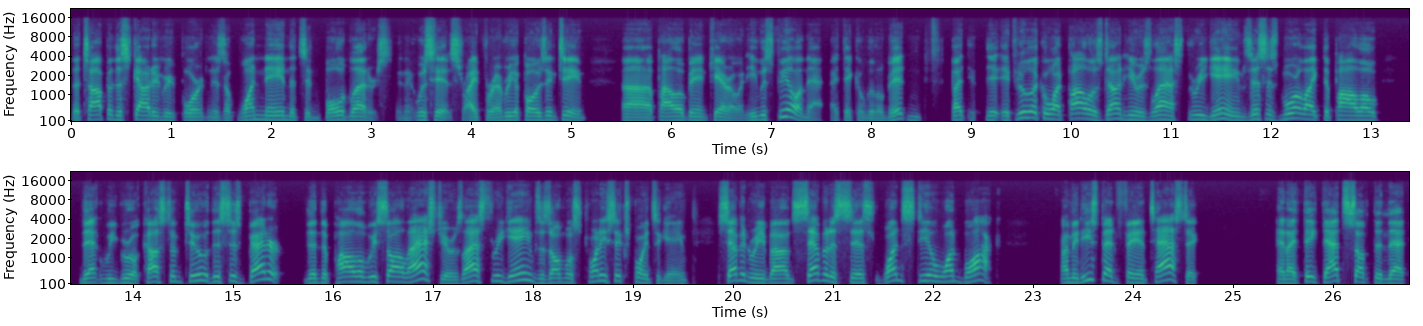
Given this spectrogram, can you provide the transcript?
the top of the scouting report is a one name that's in bold letters, and it was his, right? For every opposing team, uh, Paolo Banchero. And he was feeling that, I think, a little bit. And, but if you look at what Paolo's done here his last three games, this is more like the Paolo that we grew accustomed to. This is better than the Paolo we saw last year. His last three games is almost 26 points a game, seven rebounds, seven assists, one steal, one block. I mean, he's been fantastic. And I think that's something that,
